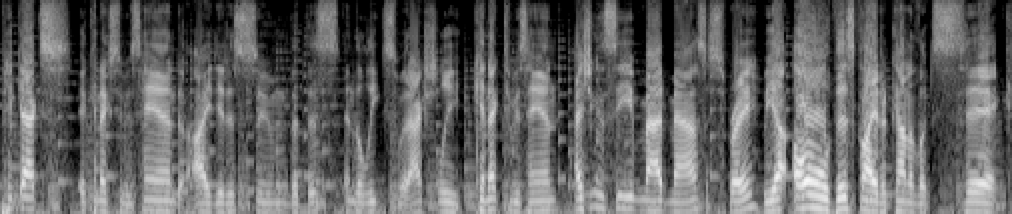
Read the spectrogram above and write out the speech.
Pickaxe, it connects to his hand. I did assume that this in the leaks would actually connect to his hand. As you can see, Mad Mask spray. But yeah, oh, this glider kind of looks sick.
